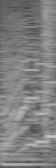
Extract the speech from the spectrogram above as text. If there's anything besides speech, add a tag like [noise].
Yeah. [laughs]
